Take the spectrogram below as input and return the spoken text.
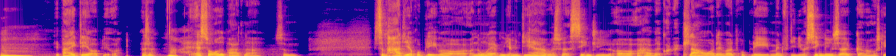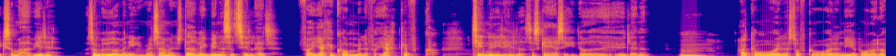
mm, Det er bare ikke det, jeg oplever. Altså, nej. der er sårede partnere, som, som har de her problemer, og, og nogle af dem, jamen de her har jo også været single, og, og har været godt været klar over, at det var et problem, men fordi de var single, så gør man måske ikke så meget ved det. Så møder man en, men så har man stadigvæk vendt sig til, at for at jeg kan komme, eller for at jeg kan tænde i det hele taget, så skal jeg se noget, et eller andet Mm, hardcore, eller softcore, eller neoporno, eller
